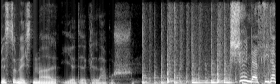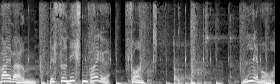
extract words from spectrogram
Bis zum nächsten Mal, Ihr Dirk Labusch. Schön, dass Sie dabei waren. Bis zur nächsten Folge von Limo,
